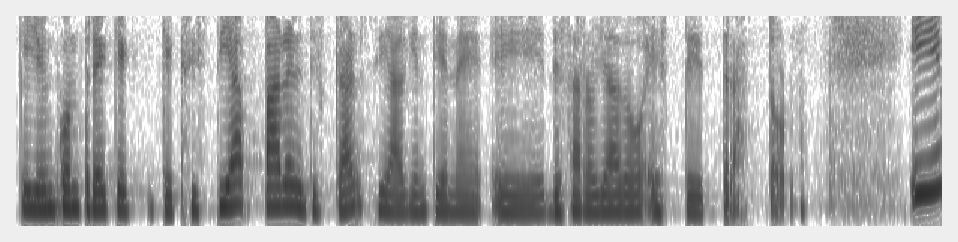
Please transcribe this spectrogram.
que yo encontré que, que existía para identificar si alguien tiene eh, desarrollado este trastorno. Y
